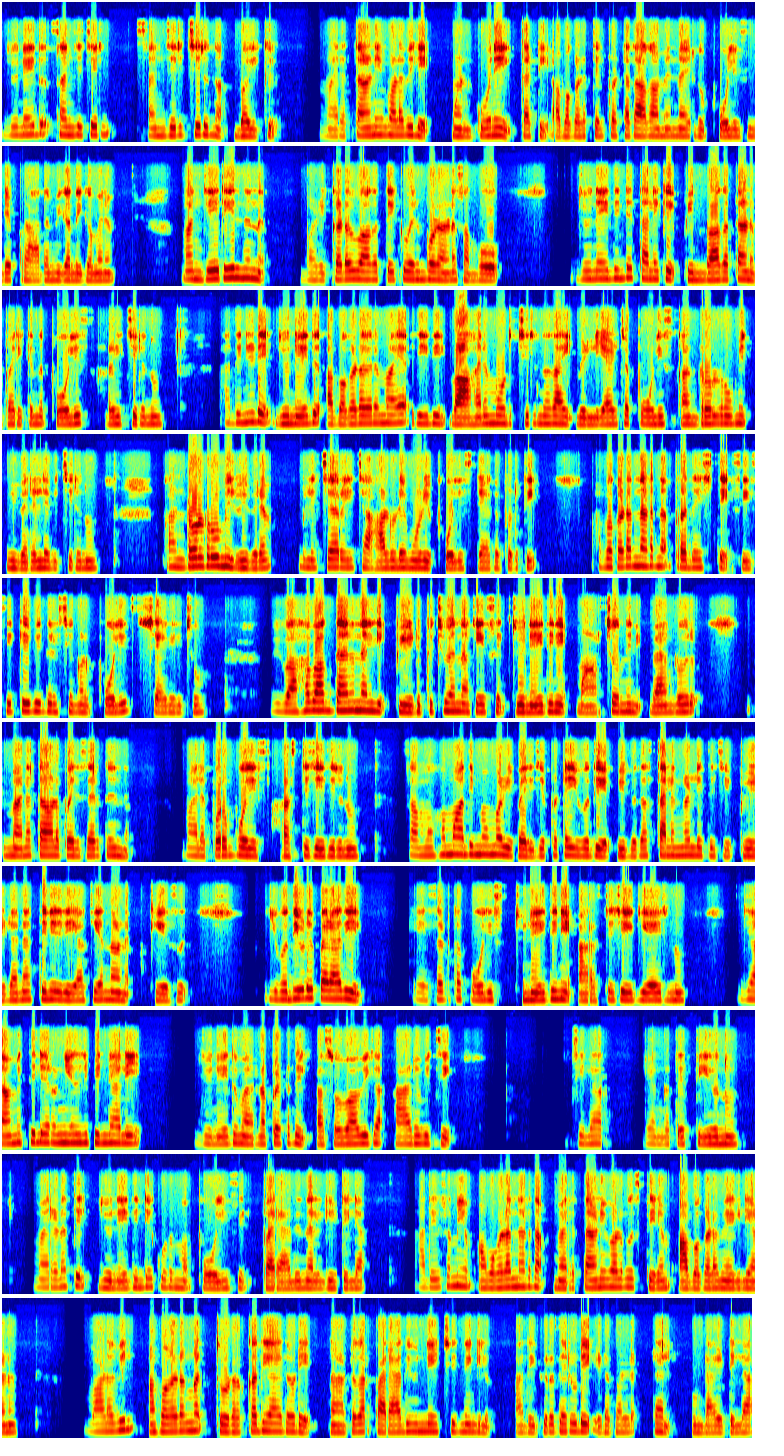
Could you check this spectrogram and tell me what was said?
ജുനൈദ് സഞ്ചരിച്ചിരു സഞ്ചരിച്ചിരുന്ന ബൈക്ക് മരത്താണി വളവിലെ മൺകൂനയിൽ തട്ടി അപകടത്തിൽപ്പെട്ടതാകാമെന്നായിരുന്നു പോലീസിന്റെ പ്രാഥമിക നിഗമനം. മഞ്ചേരിയിൽ നിന്ന് വഴിക്കടവ് ഭാഗത്തേക്ക് വരുമ്പോഴാണ് സംഭവം. ജുനൈദിന്റെ തലയ്ക്ക് പിൻഭാഗത്താണ് പരിക്കുന്ന പോലീസ് അറിയിച്ചിരുന്നു. അതിനിടെ ജുനൈദ് അപകടകരമായ രീതിയിൽ വാഹനം ഓടിച്ചിരുന്നതായി വെള്ളിയാഴ്ച പോലീസ് കൺട്രോൾ റൂമിൽ വിവരം ലഭിച്ചിരുന്നു. കൺട്രോൾ റൂമിൽ വിവരം വിളിച്ചറിയിച്ച ആളുടെ മൊഴി പോലീസ് രേഖപ്പെടുത്തി. അപകടം നടന്ന പ്രദേശത്തെ സി സി ടി വി ദൃശ്യങ്ങൾ പോലീസ് ശേഖരിച്ചു. വിവാഹ വാഗ്ദാനം നൽകി പീഡിപ്പിച്ചു എന്ന കേസിൽ ജുനൈദിനെ മാർച്ച് ഒന്നിന് ബാംഗ്ലൂർ വിമാനത്താവള പരിസരത്ത് നിന്ന് മലപ്പുറം പോലീസ് അറസ്റ്റ് ചെയ്തിരുന്നു. സമൂഹ മാധ്യമം വഴി പരിചയപ്പെട്ട യുവതിയെ വിവിധ സ്ഥലങ്ങളിലെത്തിച്ച് പീഡനത്തിന് ഇരയാക്കിയെന്നാണ് കേസ്. യുവതിയുടെ പരാതിയിൽ കേസെടുത്ത പോലീസ് ജുനൈദിനെ അറസ്റ്റ് ചെയ്യുകയായിരുന്നു. ജാമ്യത്തിലിറങ്ങിയതിന് പിന്നാലെ ജുനൈദ് മരണപ്പെട്ടതിൽ അസ്വാഭാവിക ആരോപിച്ച് ചിലർ രംഗത്തെത്തിയിരുന്നു. മരണത്തിൽ ജുനൈദിന്റെ കുടുംബം പോലീസിൽ പരാതി നൽകിയിട്ടില്ല. അതേസമയം അപകടം നടന്ന മരത്താണി വളവ് സ്ഥിരം അപകട മേഖലയാണ്. വളവിൽ അപകടങ്ങൾ തുടർക്കഥയായതോടെ നാട്ടുകാർ പരാതി ഉന്നയിച്ചിരുന്നെങ്കിലും അധികൃതരുടെ ഇടപെടൽ ഉണ്ടായിട്ടില്ല.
